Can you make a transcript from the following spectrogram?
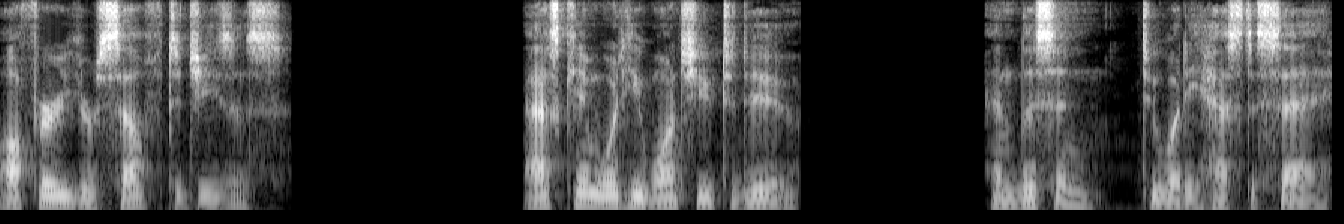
Offer yourself to Jesus. Ask Him what He wants you to do and listen to what He has to say.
